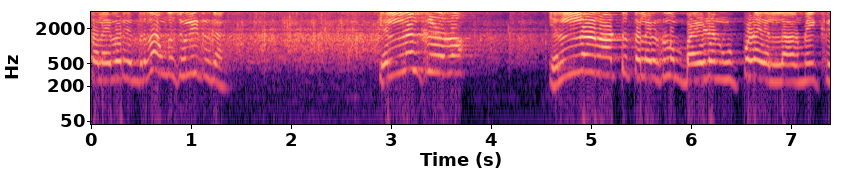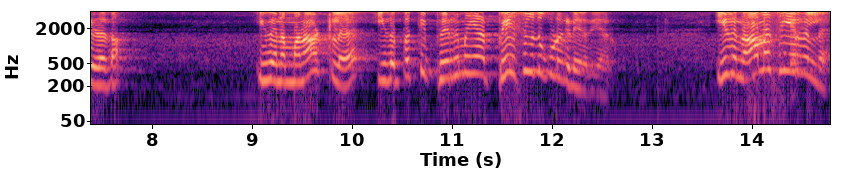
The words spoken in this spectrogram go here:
தலைவர் என்று தான் அவங்க சொல்லிட்டு இருக்காங்க. எல்லாம் கீழே தான் எல்லா நாட்டு தலைவர்களும் பைடன் உட்பட எல்லாருமே கீழே தான் இது நம்ம நாட்டில் இதை பற்றி பெருமையாக பேசுவது கூட கிடையாது யாரும். இது நாம செய்யறதில்ல.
